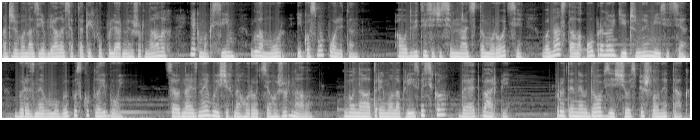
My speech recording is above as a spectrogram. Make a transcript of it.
адже вона з'являлася в таких популярних журналах, як Максим, Гламур і Космополітан. А у 2017 році вона стала обраною дівчиною місяця в березневому випуску Playboy. Це одна із найвищих нагород цього журналу. Вона отримала прізвисько Бет Барбі. Проте невдовзі щось пішло не так.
